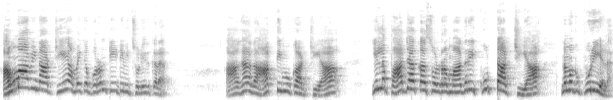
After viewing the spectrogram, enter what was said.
அம்மாவின் ஆட்சியை அமைக்க போறோம்னு டிடிவி சொல்லியிருக்கிறார். ஆக அது அதிமுக ஆட்சியா? இல்ல பாஜக சொல்ற மாதிரி கூட்டாட்சியா? நமக்கு புரியல.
